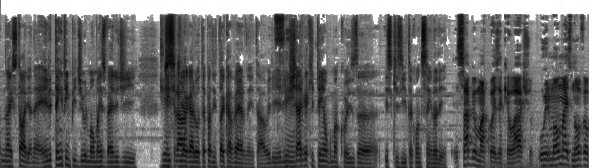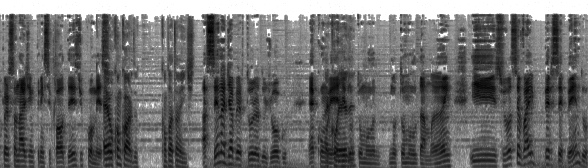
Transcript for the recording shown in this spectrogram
na história, né? Ele tenta impedir o irmão mais velho de, De de seguir a garota pra dentro da caverna e tal. Ele, ele enxerga que tem alguma coisa esquisita acontecendo ali. Sabe uma coisa que eu acho? O irmão mais novo é o personagem principal desde o começo. É, eu concordo. Completamente. A cena de abertura do jogo é com, É ele, com ele. No, túmulo, no túmulo da mãe. E se você vai percebendo,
